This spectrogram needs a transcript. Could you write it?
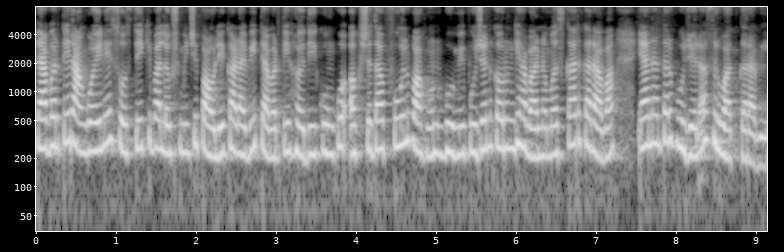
त्यावरती रांगोळीने स्वस्ती किंवा लक्ष्मीची पावले काढावी. त्यावरती हळदी कुंकू अक्षदा फूल वाहून भूमिपूजन करून घ्यावा नमस्कार करावा. यानंतर पूजेला सुरुवात करावी.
